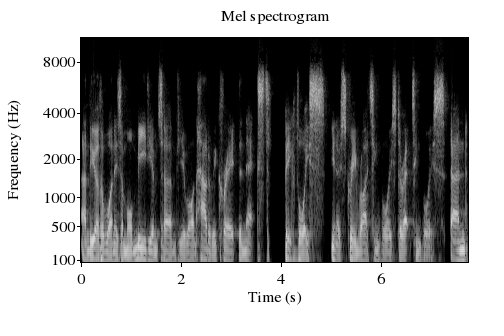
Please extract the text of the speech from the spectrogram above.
And the other one is a more medium term view on how do we create the next big voice, you know, screenwriting voice, directing voice. And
